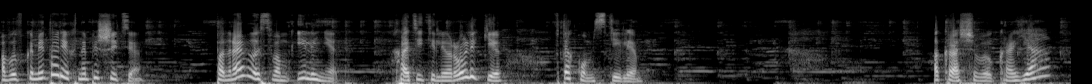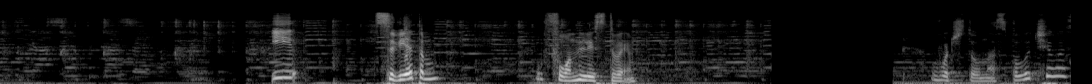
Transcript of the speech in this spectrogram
А вы в комментариях напишите, понравилось вам или нет. Хотите ли ролики в таком стиле? Окрашиваю края и цветом фон листвы. Вот что у нас получилось.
